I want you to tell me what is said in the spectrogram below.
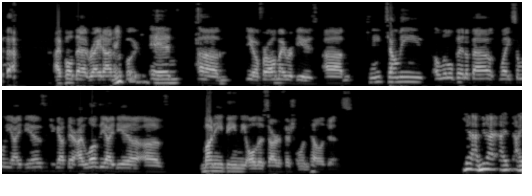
I pulled that right out of the book, and um, you know, for all my reviews. Um, can you tell me a little bit about like some of the ideas that you got there? I love the idea of money being the oldest artificial intelligence. Yeah, I mean, I, I, I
